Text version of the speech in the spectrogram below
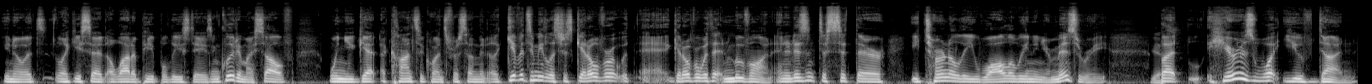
You know, it's like you said, a lot of people these days, including myself, when you get a consequence for something, like give it to me, let's just get over it with, eh, get over with it and move on. And it isn't to sit there eternally wallowing in your misery, Yes. but here is what you've done.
